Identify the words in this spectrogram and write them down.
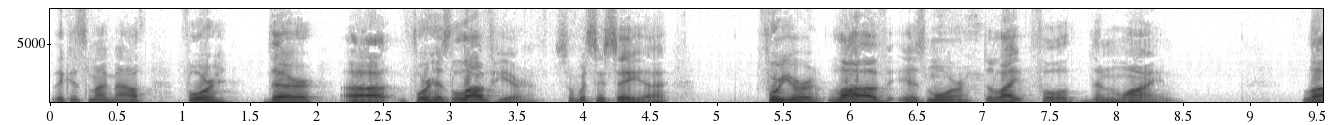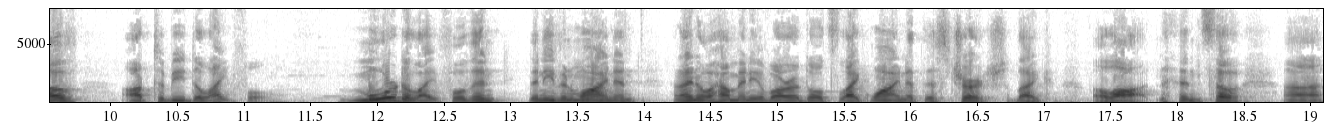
with a kiss of my mouth for, their, uh, for His love here. So what's they say? Uh, for your love is more delightful than wine. Love ought to be delightful, more delightful than, than even wine. And, and I know how many of our adults like wine at this church, like a lot. And so uh,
